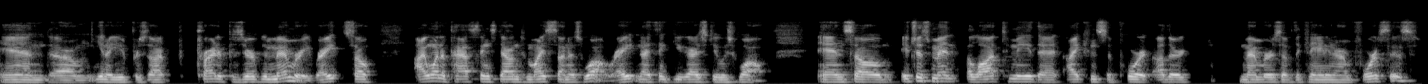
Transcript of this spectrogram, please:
And um, you know, you preserve, try to preserve the memory, right? So I want to pass things down to my son as well, right? And I think you guys do as well. And so it just meant a lot to me that I can support other members of the Canadian Armed Forces,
